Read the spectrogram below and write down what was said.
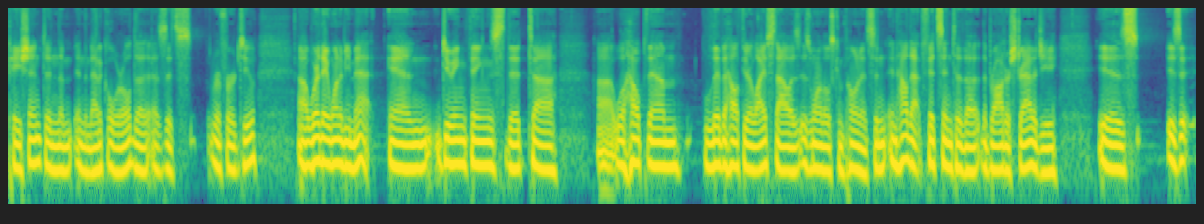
patient in the in the medical world, uh, as it's referred to, uh, where they want to be met, and doing things that uh, uh, will help them live a healthier lifestyle is, is one of those components, and and how that fits into the the broader strategy is is it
